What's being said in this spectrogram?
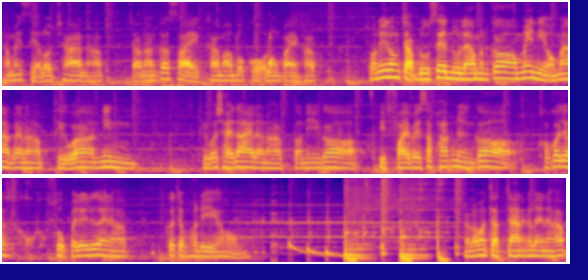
ทำให้เสียรสชาตินะครับ จากนั้นก็ใส่คามาโบโกะลงไปครับ ตอนนี้ลองจับดูเส้นดูแล้วมันก็ไม่เหนียวมากแล้วนะครับ ถือว่านิ่ม ถือว่าใช้ได้แล้วนะครับ ตอนนี้ก็ปิดไฟไปสักพักหนึ่งก็เขาก็จะสุกไปเรื่อยๆนะครับ ก็จะพอดีครับผมเดี๋ยวเรามาจัดจานกันเลยนะครับ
